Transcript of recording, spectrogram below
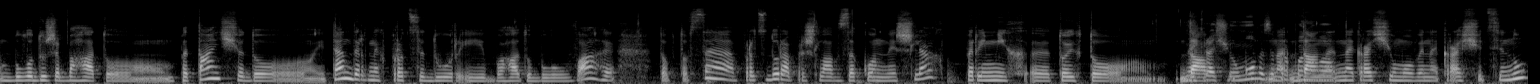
було дуже багато питань щодо і тендерних процедур, і багато було уваги. Тобто, все процедура прийшла в законний шлях. Переміг е, той, хто Найкращі умови на- запропонував. да, найкращі умови, найкращу ціну.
